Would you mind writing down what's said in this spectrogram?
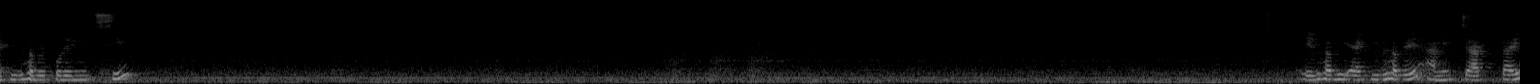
একইভাবে করে নিচ্ছি। এভাবে একইভাবে আমি চারটাই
